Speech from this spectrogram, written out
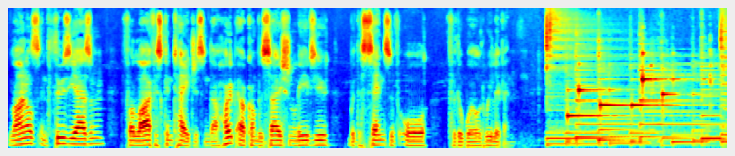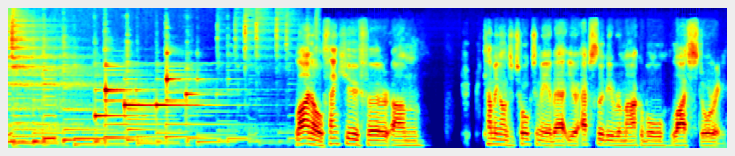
Lionel's enthusiasm for life is contagious, and I hope our conversation leaves you with a sense of awe for the world we live in. Lionel, thank you for um, coming on to talk to me about your absolutely remarkable life story.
